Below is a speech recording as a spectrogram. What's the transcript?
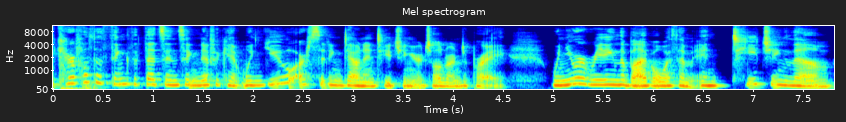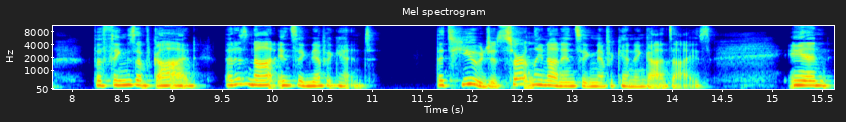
careful to think that that's insignificant. When you are sitting down and teaching your children to pray, when you are reading the Bible with them and teaching them the things of God, that is not insignificant. That's huge. It's certainly not insignificant in God's eyes. And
